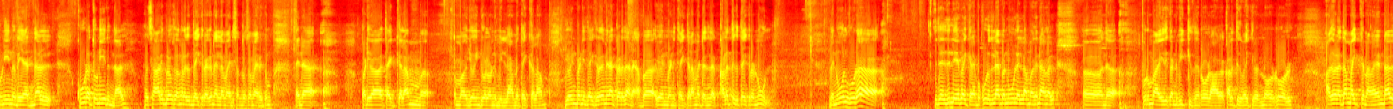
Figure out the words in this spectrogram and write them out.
துணி நிறைய இருந்தால் கூட துணி இருந்தால் இப்போ சாரி ப்ளவுஸ் எங்களுக்கு தைக்கிறதுக்கு நல்ல மாதிரி சந்தோஷமாக இருக்கும். என்ன படிவாக தைக்கலாம். நம்ம ஜாயிண்ட் ரோல் ஒன்றும் இல்லாமல் தைக்கலாம். ஜாயின் பண்ணி தைக்கிறது மீனக்கடை தானே. அப்போ ஜாயின் பண்ணி தைக்கலாம். மற்ற இந்த களத்துக்கு தைக்கிற நூல். இந்த நூல் கூட இதை இதிலே வைக்கலாம். இப்போ கூடுதலாக இப்போ நூல் எல்லாம் வந்து நாங்கள் அந்த புறம்பா இது கண்டு விற்குது ரோலாக களத்துக்கு வைக்கிற நோ ரோல். அதில் தான் வைக்கிறாங்க. என்றால்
